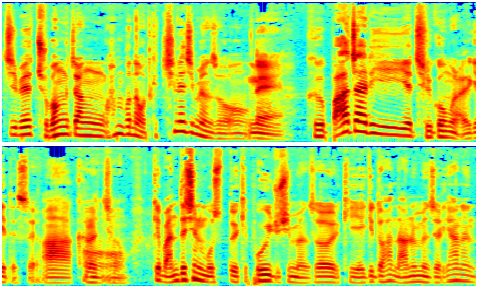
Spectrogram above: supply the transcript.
집의 주방장 한 분하고 어떻게 친해지면서 네. 그 바자리의 즐거움을 알게 됐어요. 아, 그렇죠. 어, 어. 이렇게 만드시는 모습도 이렇게 보여주시면서 이렇게 얘기도 하, 나누면서 이렇게 하는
